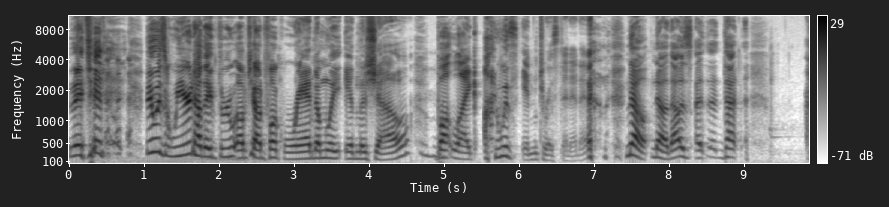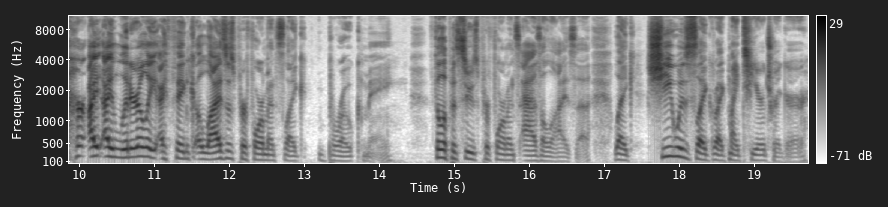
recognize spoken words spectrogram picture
They did it was weird how they threw uptown funk randomly in the show but like i was interested in it. No no that was uh, that her I, I literally i think eliza's performance like broke me. Phillipa Soo's performance as eliza. Like she was like like my tear trigger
